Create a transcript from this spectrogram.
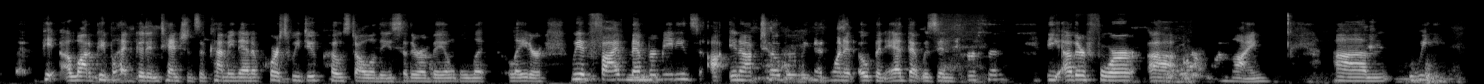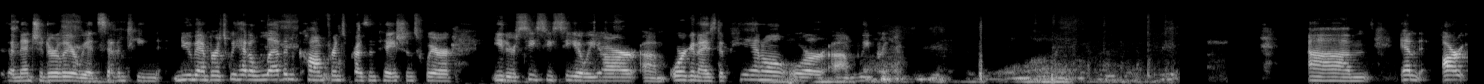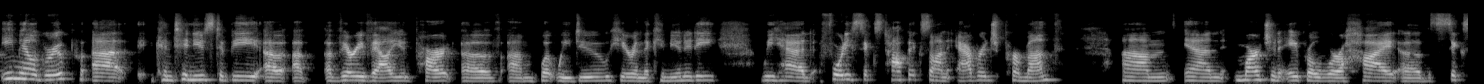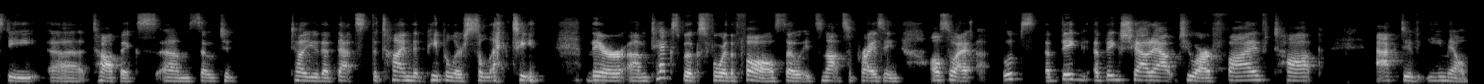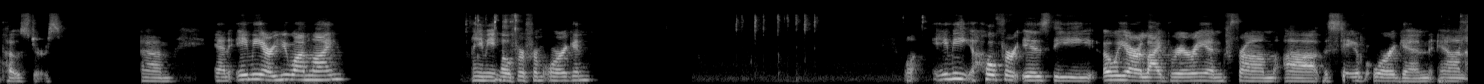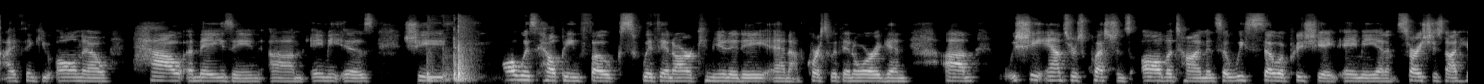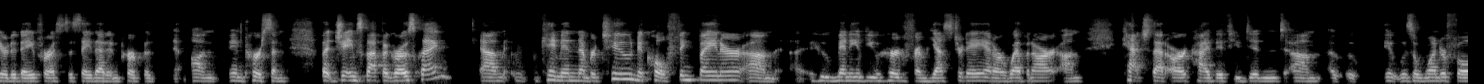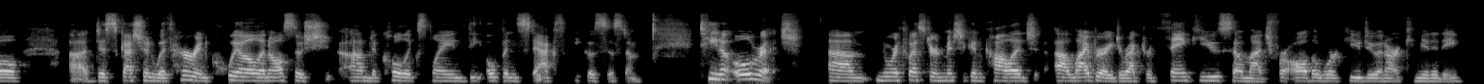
a lot of people had good intentions of coming in. Of course, we do post all of these, so they're available later. We had five member meetings uh, in October. We had one at Open Ed that was in person. The other four uh, are online. Um, we, as I mentioned earlier, we had 17 new members. We had 11 conference presentations where either CCCOER um, organized a panel or um, we um, and our email group uh, continues to be a, a, a, very valued part of um, what we do here in the community. We had 46 topics on average per month um, and March and April were a high of 60 uh, topics. Um, so to tell you that that's the time that people are selecting their um, textbooks for the fall. So it's not surprising. Also, I oops, a big a big shout out to our five top active email posters. Um, and Amy, are you online? Amy Hofer from Oregon. Well, Amy Hofer is the OER librarian from uh, the state of Oregon, and I think you all know how amazing um, Amy is. She always helping folks within our community and of course within Oregon. Um, she answers questions all the time and so we so appreciate Amy and I'm sorry she's not here today for us to say that in, on, in person. But James Glapa-Grossklag um, came in number two, Nicole Finkbeiner, um, who many of you heard from yesterday at our webinar. Um, catch that archive if you didn't. Um, it was a wonderful uh, discussion with her and Quill, and also she, um, Nicole explained the OpenStax ecosystem. Tina Ulrich, um, Northwestern Michigan College uh, Library Director, thank you so much for all the work you do in our community.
